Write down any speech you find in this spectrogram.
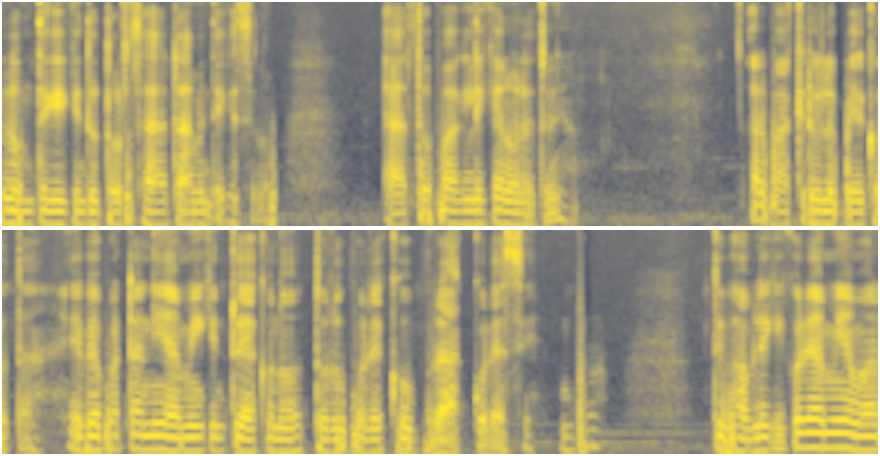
রুম থেকে কিন্তু তোর ছায়াটা আমি দেখেছিলাম। এত পাগলি কেন রে তুই? আর বাকি রইল বের কথা? এই ব্যাপারটা নিয়ে আমি কিন্তু এখনও তোর উপরে খুব রাগ করে আছি তুই ভাবলে কি করে আমি আমার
